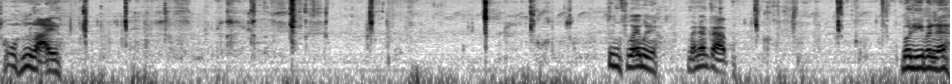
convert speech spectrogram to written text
โอ้มันหลายตึงสวยมาเลยบรรยากาศบรีไปเลย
